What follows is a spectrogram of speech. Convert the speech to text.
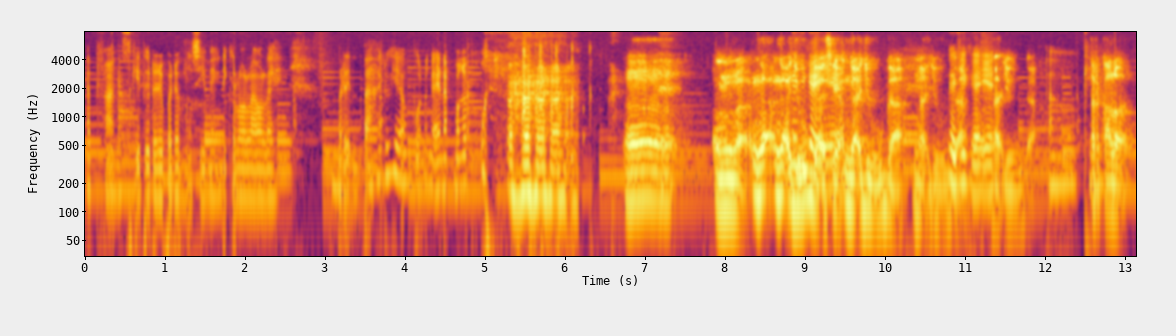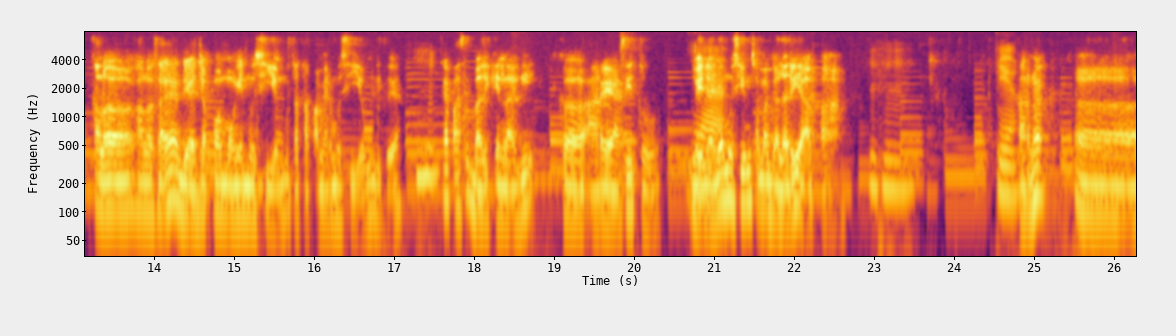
advance gitu daripada museum yang dikelola oleh pemerintah. Aduh ya ampun, nggak enak banget. Eh, enggak, enggak, enggak Enggak juga juga sih, ya? enggak juga, enggak juga, Nggak juga ya. enggak juga. Oke. Ntar kalau kalau kalau saya diajak ngomongin museum, tata pamer museum gitu ya, Mhm. saya pasti balikin lagi ke area situ. Ya. Bedanya museum sama galeri apa? Mhm. Iya. Karena eh,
